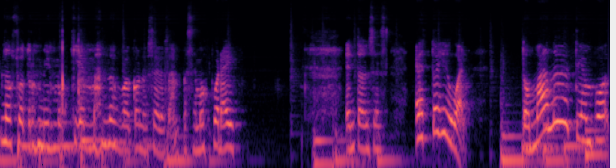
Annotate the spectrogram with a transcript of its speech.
nosotros mismos, ¿quién más nos va a conocer? O sea, empecemos por ahí. Entonces, esto es igual. Tomarnos el tiempo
